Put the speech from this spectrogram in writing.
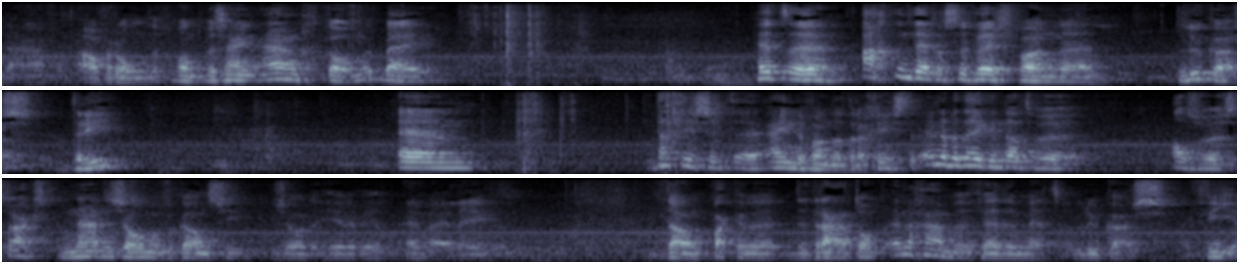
de avond afronden. Want we zijn aangekomen bij het uh, 38e vers van uh, Lucas 3. En dat is het uh, einde van het register. En dat betekent dat we, als we straks na de zomervakantie, zo de Heer wil en wij leven, dan pakken we de draad op en dan gaan we verder met Lucas 4.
